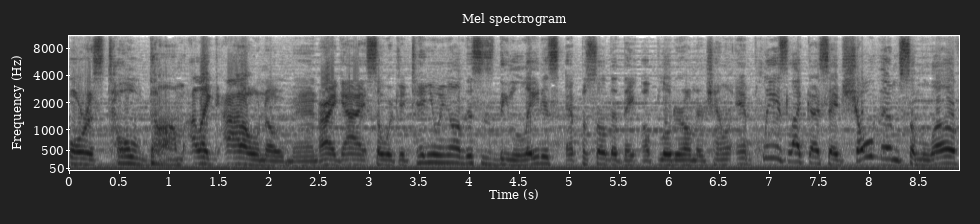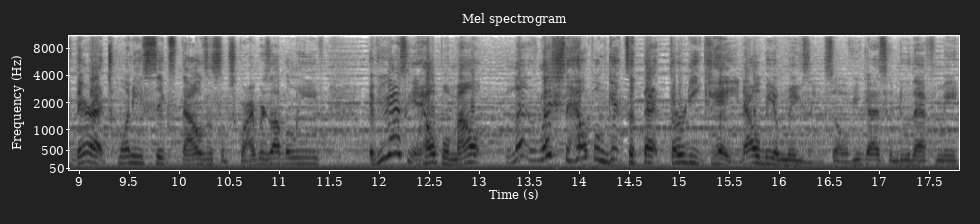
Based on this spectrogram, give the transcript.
Or is told Dom? I like I don't know, man. All right, guys. So we're continuing on. This is the latest episode that they uploaded on their channel, and please, like I said, show them some love. They're at 26,000 subscribers, I believe if you guys can help them out, let, let's help them get to that 30k. That would be amazing. So if you guys can do that for me,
